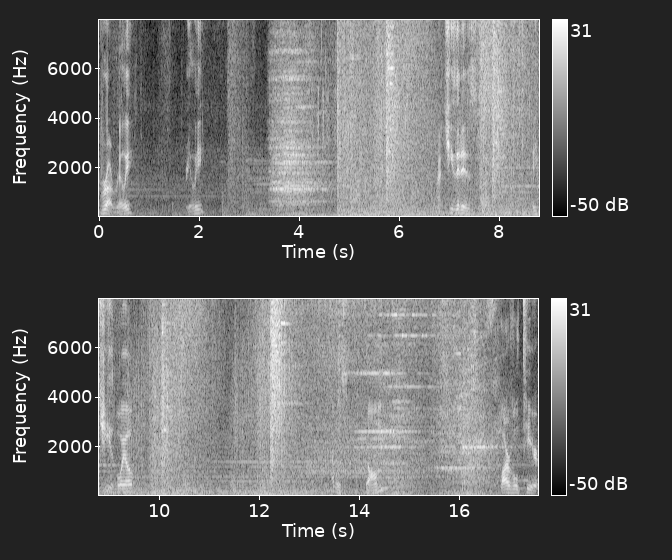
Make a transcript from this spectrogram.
Bruh, really? Really? Alright, cheese it is. Hey, cheese boyo. Dumb. Larval tear.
